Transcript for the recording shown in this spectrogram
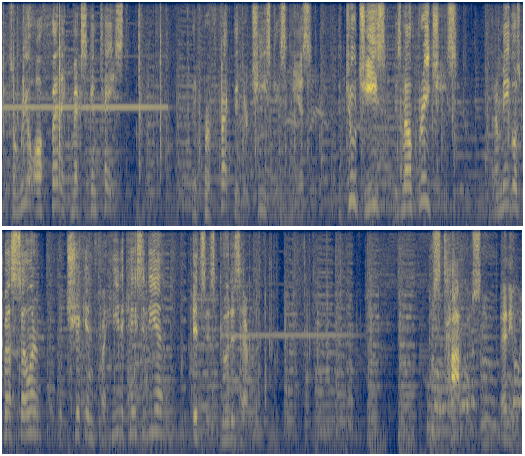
it's a real authentic Mexican taste. They've perfected their cheese quesadillas. The two cheese is now three cheese. And Amigos bestseller, the chicken fajita quesadilla, it's as good as ever. Who's Taco Snoop, anyway?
